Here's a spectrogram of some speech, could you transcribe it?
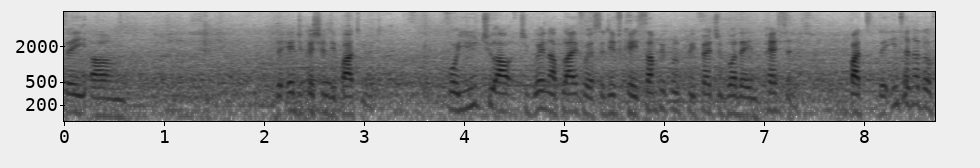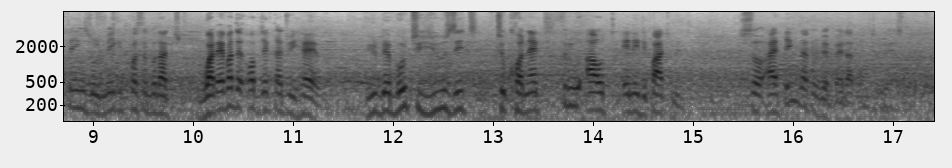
Say um, the education department. For you to, uh, to go and apply for a certificate, some people prefer to go there in person. But the Internet of Things will make it possible that whatever the object that we have, you'll be able to use it to connect throughout any department. So I think that would be a better thing to do.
